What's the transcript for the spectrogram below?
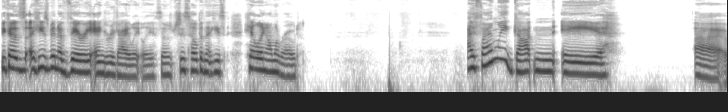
because uh, he's been a very angry guy lately. So she's hoping that he's healing on the road. I finally gotten a uh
